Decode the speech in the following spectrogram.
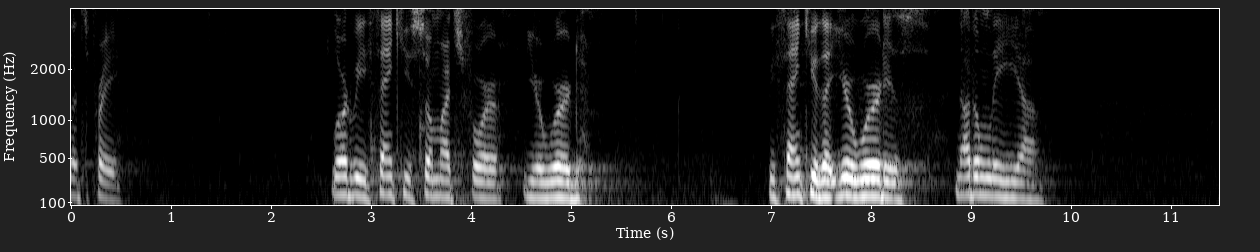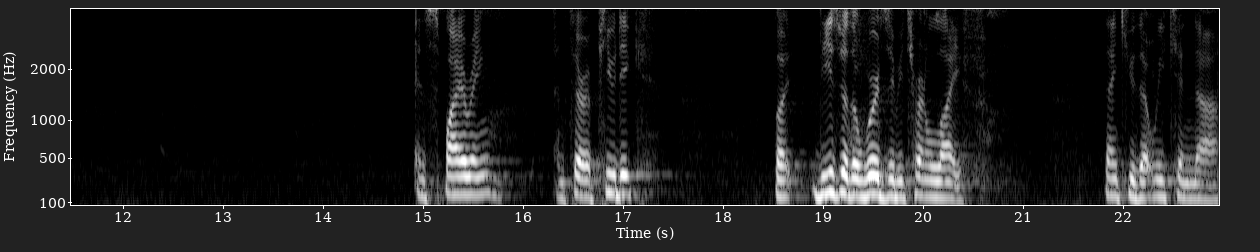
Let's pray. Lord, we thank you so much for your word. We thank you that your word is not only uh, inspiring and therapeutic, but these are the words of eternal life. Thank you that we can uh,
